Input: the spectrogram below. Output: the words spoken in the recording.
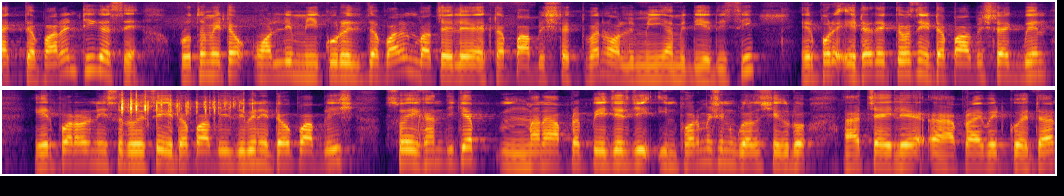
রাখতে পারেন, ঠিক আছে? প্রথমে এটা অনলি মি করে দিতে পারেন বা চাইলে একটা পাবলিশ রাখতে পারেন অনলি মি আমি দিয়ে দিছি। এরপরে এটা দেখতে পাচ্ছেন, এটা পাবলিশ রাখবেন। এরপর আরও নিচে রয়েছে, এটা পাবলিশ দিবেন, এটাও পাবলিশ সো এখান থেকে মানে আপনার পেজের যে ইনফরমেশনগুলো আছে, সেগুলো চাইলে প্রাইভেট করে দেন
